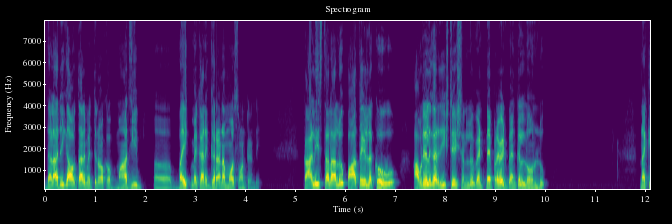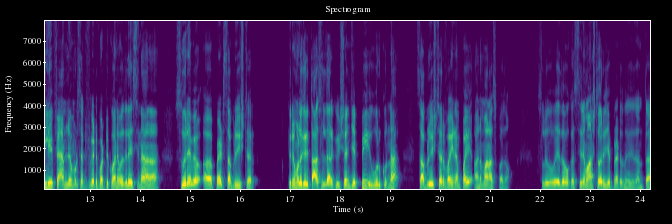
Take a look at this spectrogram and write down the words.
దళారీగా అవతారం ఎత్తిన ఒక మాజీ బైక్ మెకానిక్ ఘరానా మోసం అంటండి. ఖాళీ స్థలాలు పాత ఇళ్ళకు అవలీలుగా రిజిస్ట్రేషన్లు వెంటనే ప్రైవేట్ బ్యాంకుల లోన్లు. నకిలీ ఫ్యామిలీ మెంబర్ సర్టిఫికేట్ పట్టుకొని వదిలేసిన సూర్యపేట సబ్ రిజిస్టర్ తిరుమలగిరి తహసీల్దార్కి విషయం చెప్పి ఊరుకున్న సబ్ రిజిస్టర్ వైనంపై అనుమానాస్పదం. అసలు ఏదో ఒక సినిమా స్టోరీ చెప్పినట్టు ఉంది కదా ఇదంతా.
